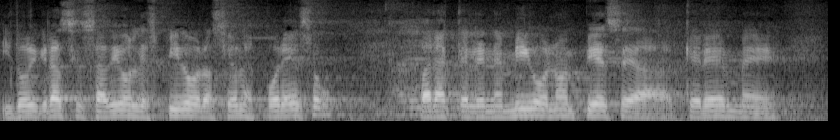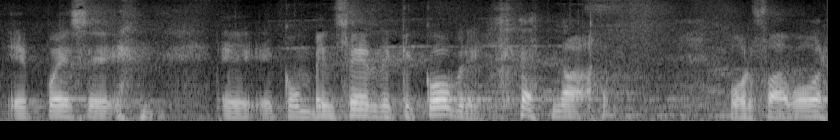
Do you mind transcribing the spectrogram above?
Y doy gracias a Dios, les pido oraciones por eso, para que el enemigo no empiece a quererme, eh, pues, eh, eh, convencer de que cobre. no, por favor,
